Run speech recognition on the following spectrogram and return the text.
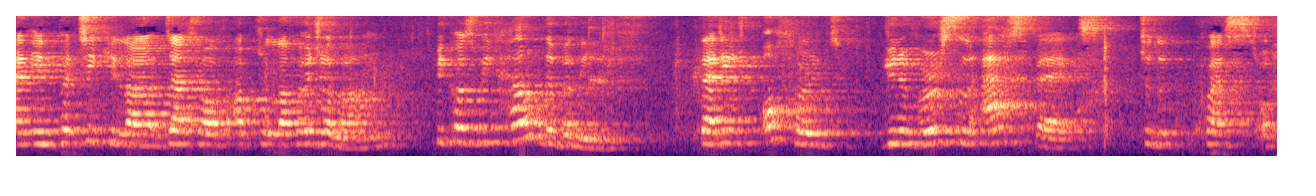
and in particular that of Abdullah Öcalan, because we held the belief that it offered universal aspects to the quest of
